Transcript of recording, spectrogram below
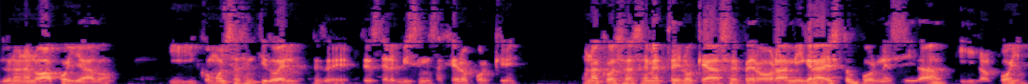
de una manera lo ha apoyado y, cómo se ha sentido él desde, de ser el vicemensajero, porque una cosa es MT lo que hace, pero ahora migra esto por necesidad y lo apoya.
